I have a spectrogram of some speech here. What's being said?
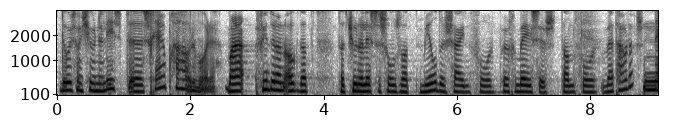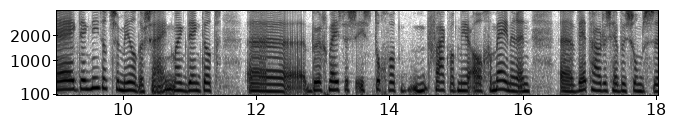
door zo'n journalist eh, scherp gehouden worden. Maar vindt u dan ook dat, dat journalisten soms wat milder zijn voor burgemeesters dan voor wethouders? Nee, ik denk niet dat ze milder zijn. Maar ik denk dat burgemeesters is toch wat, vaak wat meer algemener. En eh, wethouders hebben soms eh,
